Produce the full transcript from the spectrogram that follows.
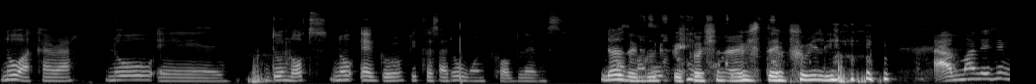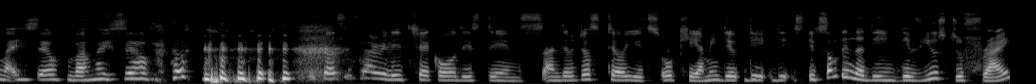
No akara, no uh, donut, no egg roll because I don't want problems. That's I'm a good precautionary step, really. I'm managing myself by myself because you can't really check all these things and they'll just tell you it's okay. I mean, they, they, they it's something that they, they've used to fry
